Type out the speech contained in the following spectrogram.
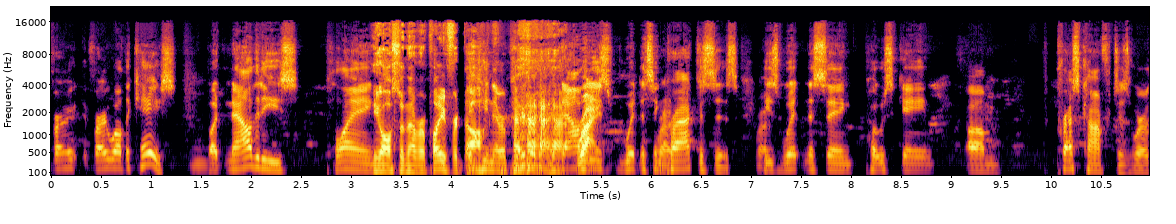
very, very well the case. Mm. But now that he's playing, He also never played for Doc. he never played for Doc. Now Right. he's witnessing Right. practices, Right. he's witnessing post game um, press conferences where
